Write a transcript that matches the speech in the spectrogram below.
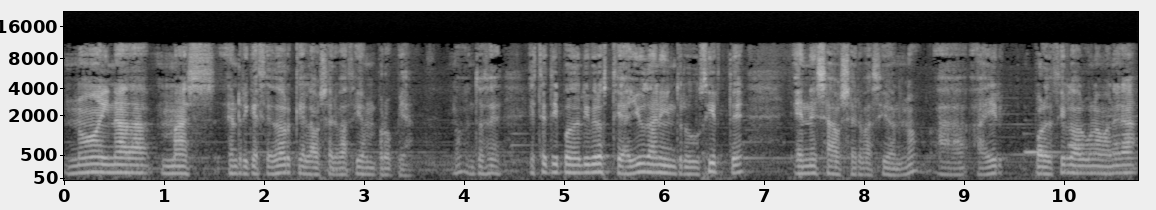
No hay nada más enriquecedor que la observación propia. ¿No? Entonces, este tipo de libros te ayudan a introducirte en esa observación, ¿no? a, ir, por decirlo de alguna manera,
